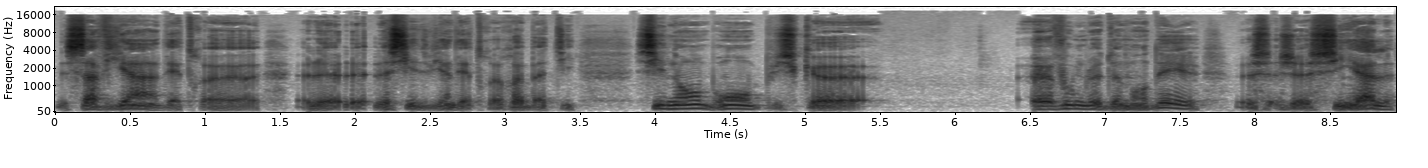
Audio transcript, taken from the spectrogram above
Mais ça vient d'être. Euh, le, site vient d'être rebâti. Sinon, bon, puisque euh, vous me le demandez, je, signale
